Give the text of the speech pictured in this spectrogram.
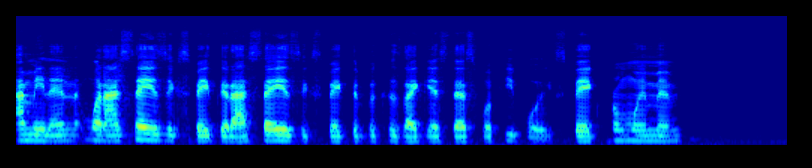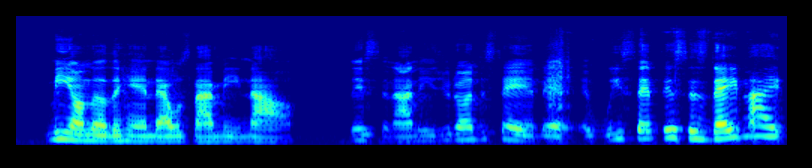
i mean and when i say it's expected i say it's expected because i guess that's what people expect from women me on the other hand that was not me now listen i need you to understand that if we set this as date night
